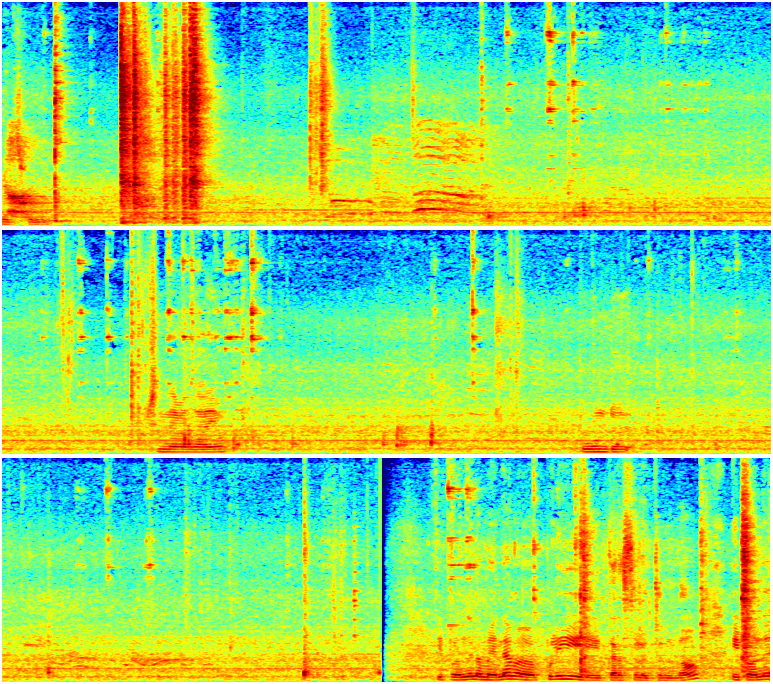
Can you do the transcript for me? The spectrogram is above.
மிக்ஸ் பண்ணுவோம் சின்ன வெங்காயம் பூண்டு இப்போ வந்து நம்ம என்ன புளி கரைசல் வச்சுருந்தோம். இப்போ வந்து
